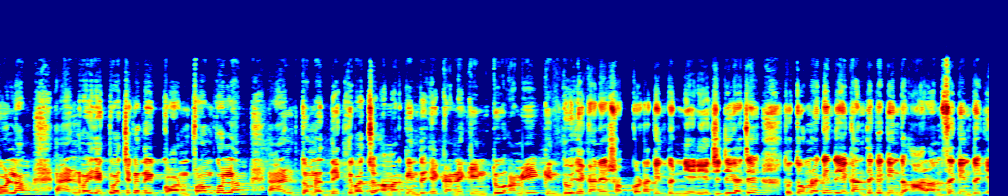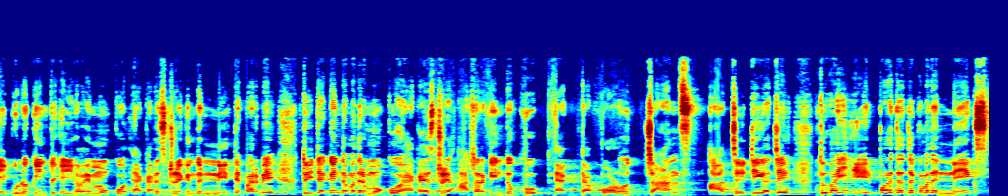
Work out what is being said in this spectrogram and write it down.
করলাম। অ্যান্ড ভাই, দেখতে পাচ্ছ, এখান থেকে কনফার্ম করলাম। অ্যান্ড তোমরা দেখতে পাচ্ছ, আমার কিন্তু এখানে কিন্তু আমি কিন্তু এখানে সবকটা কিন্তু নিয়ে নিয়েছি, ঠিক আছে? তো তোমরা কিন্তু এখান থেকে কিন্তু আরামসে কিন্তু এগুলো কিন্তু এইভাবে মোকো হ্যাকার স্টোরে কিন্তু নিতে পারবে। তো এটা কিন্তু আমাদের মোকো হ্যাকার স্টোরে আসার কিন্তু খুব একটা বড় চান্স আছে, ঠিক আছে? তো ভাই, এরপরে যা যাক আমাদের নেক্সট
